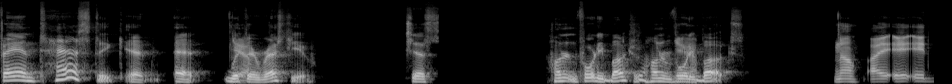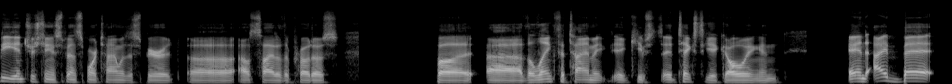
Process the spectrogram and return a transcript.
fantastic at at with Yeah. their rescue. Just 140 bucks is 140 Yeah. bucks. no, I it, it'd be interesting to spend some more time with the Spirit uh, outside of the Protos, but uh, the length of time it, it keeps it takes to get going, and and I bet.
